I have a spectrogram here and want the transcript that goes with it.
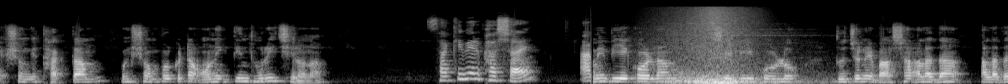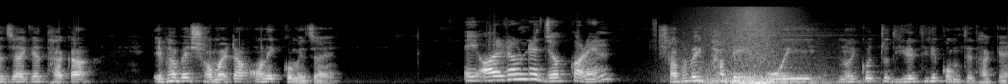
একসঙ্গে থাকতাম ওই সম্পর্কটা অনেক দিন ধরেই ছিল না। সাকিবের ভাষায় আমি বিয়ে করলাম সে বিয়ে করল দুজনের বাসা আলাদা আলাদা জায়গায় থাকা এভাবে সময়টা অনেক কমে যায়। এই অলরাউন্ডার যোগ করেন। স্বাভাবিকভাবে ওই নৈকট্য ধীরে ধীরে কমতে থাকে।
